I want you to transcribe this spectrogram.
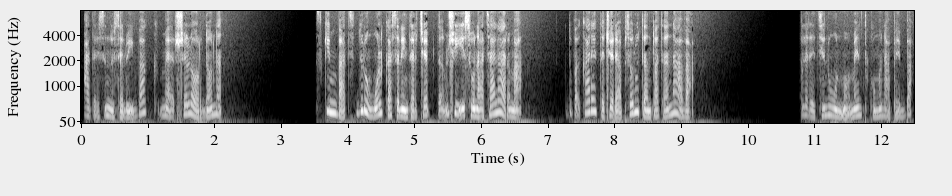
Adresându-se lui Buck, Merșel ordonă. Schimbați drumul ca să-l interceptăm și sunați alarma, după care tăcere absolută în toată nava. Îl reținu un moment cu mâna pe Buck.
